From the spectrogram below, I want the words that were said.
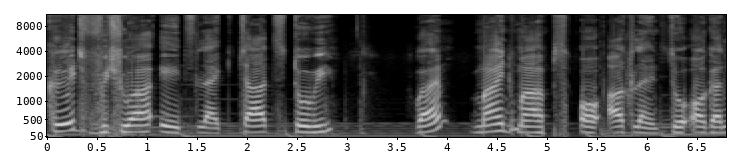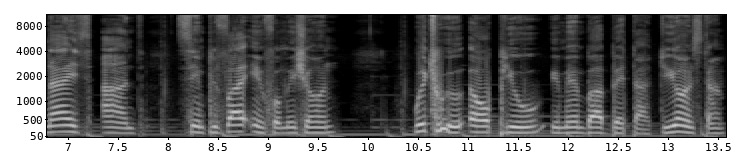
create visual aids like chart story right mind maps or outlines to organize and simplify information which will help you remember better. Do you understand?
